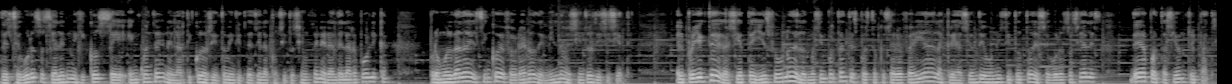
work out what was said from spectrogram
del Seguro Social en México se encuentra en el artículo 123 de la Constitución General de la República, promulgada el 5 de febrero de 1917. El proyecto de García Telles fue uno de los más importantes puesto que se refería a la creación de un instituto de seguros sociales de aportación tripatria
